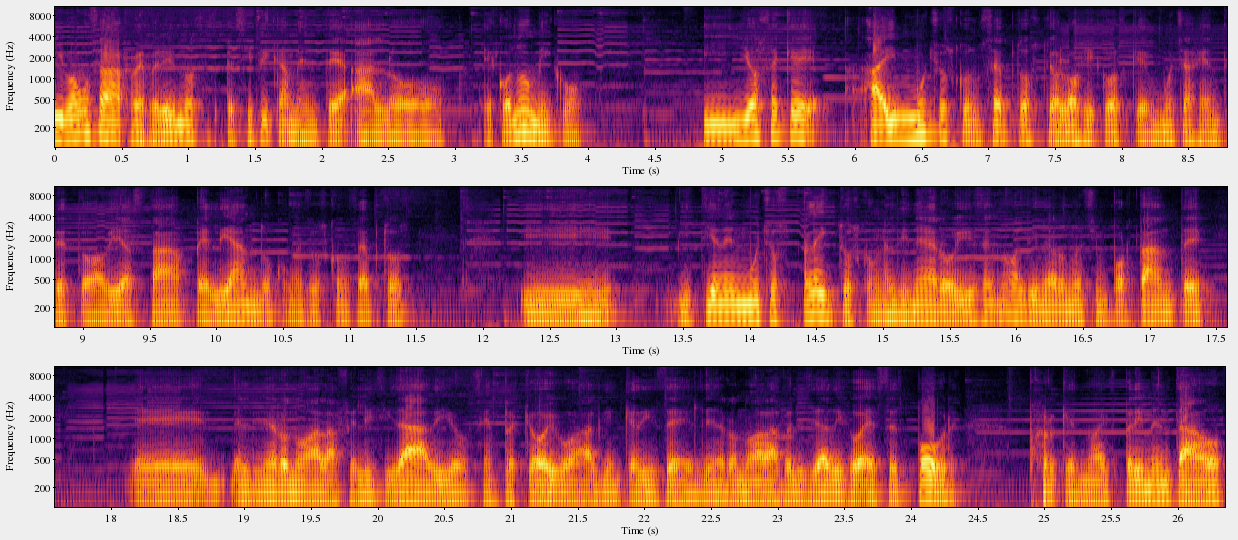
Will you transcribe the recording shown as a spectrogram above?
Y vamos a referirnos específicamente a lo económico. Y yo sé que hay muchos conceptos teológicos que mucha gente todavía está peleando con esos conceptos y, tienen muchos pleitos con el dinero y dicen, no, el dinero no es importante, eh, el dinero no da la felicidad. Y yo siempre que oigo a alguien que dice el dinero no da la felicidad, digo, este es pobre, porque no ha experimentado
